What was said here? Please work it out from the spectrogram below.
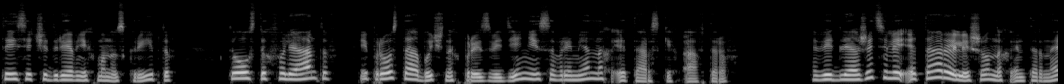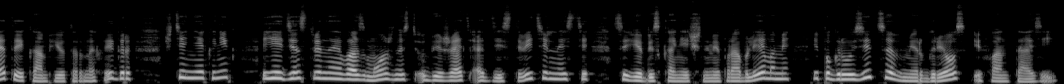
Тысячи древних манускриптов, толстых фолиантов и просто обычных произведений современных этарских авторов. Ведь для жителей Этары, лишенных интернета и компьютерных игр, чтение книг — единственная возможность убежать от действительности с ее бесконечными проблемами и погрузиться в мир грез и фантазий.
